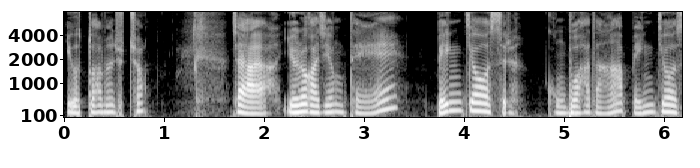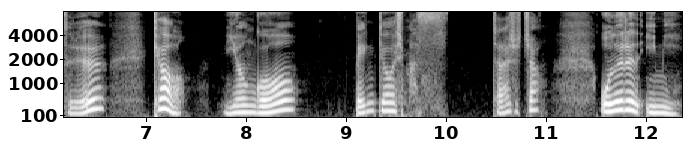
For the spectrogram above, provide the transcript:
이것도 하면 좋죠. 자, 여러 가지 형태. 뱅겨스를 공부하다 뱅겨스를 켜 니온고 뱅겨시마스. 잘 하셨죠? 오늘은 이미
